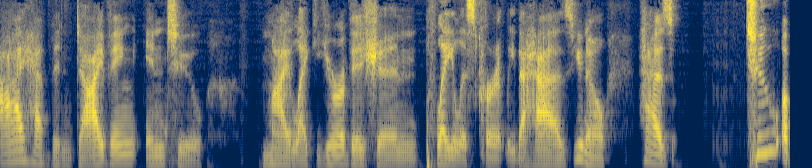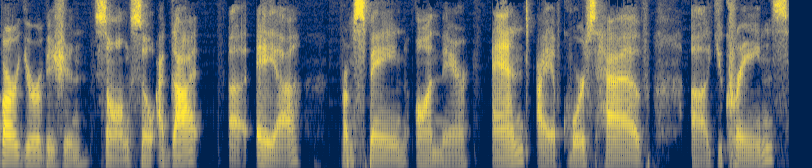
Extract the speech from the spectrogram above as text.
I have been diving into my like Eurovision playlist currently that has, you know, has two of our Eurovision songs. So I've got uh, Eaea from Spain on there, and I of course have uh, Ukraine's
